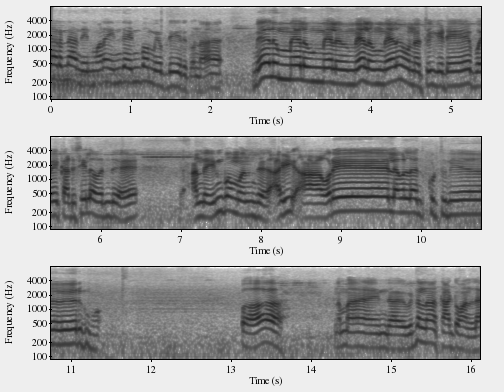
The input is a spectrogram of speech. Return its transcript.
நேரம் தான் அந்த இன்பம். இந்த இன்பம் எப்படி இருக்கும்னா மேலும் மேலும் மேலும் மேலும் மேலும் உன்னை தூக்கிட்டே போய் கடைசியில் வந்து அந்த இன்பம் வந்து அழி ஒரே லெவலில் கொடுத்துனே இருக்குமோ? இப்போ நம்ம இந்த இதெல்லாம் காட்டுவான்ல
